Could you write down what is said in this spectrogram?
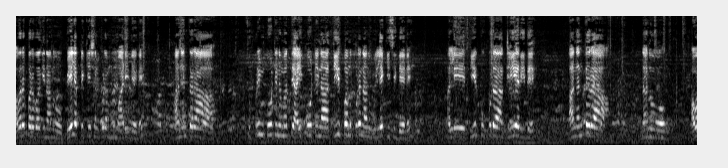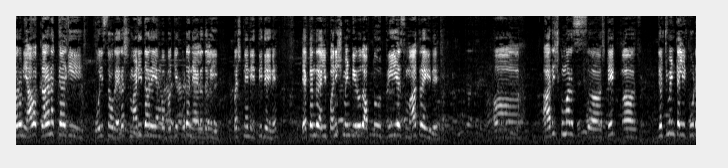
ಅವರ ಪರವಾಗಿ ನಾನು ಬೇಲ್ ಅಪ್ಲಿಕೇಶನ್ ಕೂಡ ಮೂವ್ ಮಾಡಿದ್ದೇನೆ. ಆ ನಂತರ ಸುಪ್ರೀಂ ಕೋರ್ಟಿನ ಮತ್ತೆ ಹೈಕೋರ್ಟಿನ ತೀರ್ಪನ್ನು ಕೂಡ ನಾನು ಉಲ್ಲೇಖಿಸಿದ್ದೇನೆ. ಅಲ್ಲಿ ತೀರ್ಪು ಕೂಡ ಕ್ಲಿಯರ್ ಇದೆ. ಆ ನಂತರ ನಾನು ಅವರನ್ನು ಯಾವ ಕಾರಣಕ್ಕಾಗಿ ಪೊಲೀಸ್ನವರು ಅರೆಸ್ಟ್ ಮಾಡಿದ್ದಾರೆ ಎಂಬ ಬಗ್ಗೆ ಕೂಡ ನ್ಯಾಯಾಲಯದಲ್ಲಿ ಪ್ರಶ್ನೆಯನ್ನು ಎತ್ತಿದ್ದೇನೆ. ಯಾಕಂದ್ರೆ ಅಲ್ಲಿ ಪನಿಷ್ಮೆಂಟ್ ಇರೋದು ಅಪ್ ಟು ತ್ರೀ ಇಯರ್ಸ್ ಮಾತ್ರ ಇದೆ. ಹರೀಶ್ ಕುಮಾರ್ ಸ್ಟೇಟ್ ಜಡ್ಜ್ಮೆಂಟ್ ಅಲ್ಲಿ ಕೂಡ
